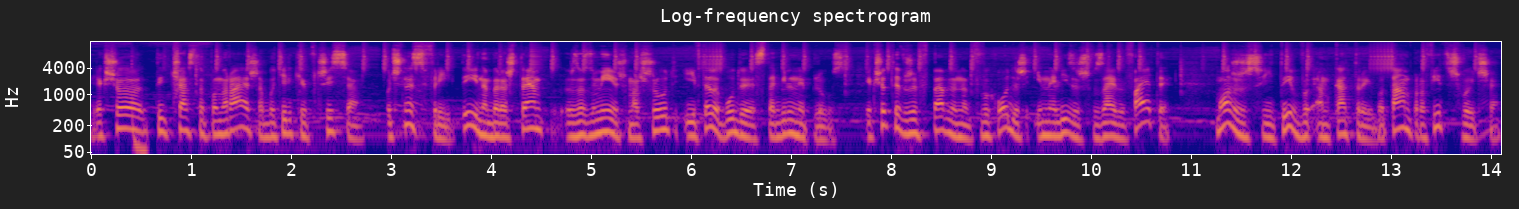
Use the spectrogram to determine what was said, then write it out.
якщо ти часто помираєш або тільки вчишся, почни з фрі. Ти набереш темп, зрозумієш маршрут, і в тебе буде стабільний плюс. Якщо ти вже впевнено виходиш і не лізеш в зайві файти, можеш йти в МК3, бо там профіт швидше.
